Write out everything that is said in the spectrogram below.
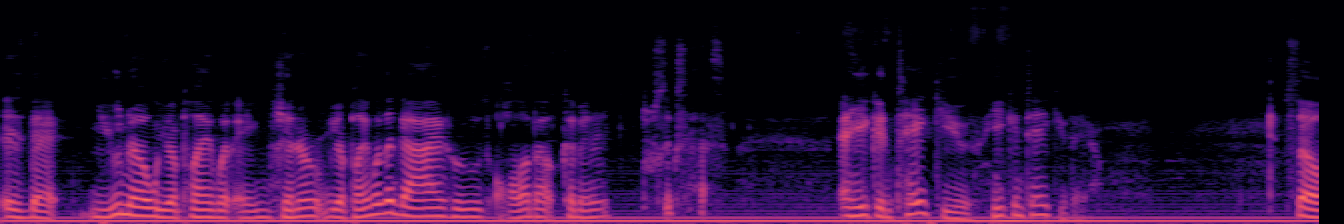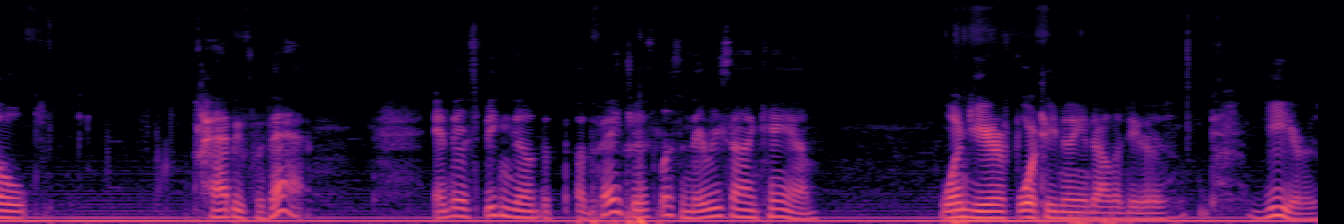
Is that you know you're playing with a general you're playing with a guy who's all about committed to success. And he can take you, he can take you there. So happy for that. And then speaking of the of the Patriots, listen, they re-signed Cam, one year, fourteen million dollar deals, years,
